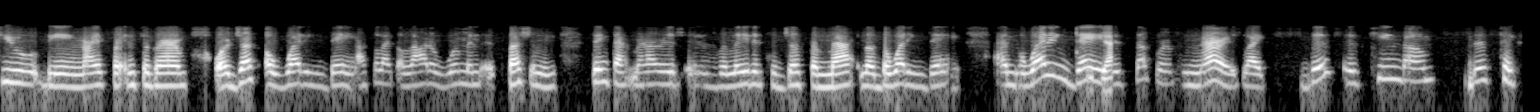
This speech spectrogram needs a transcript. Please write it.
cute, being nice for Instagram, or just a wedding day. I feel like a lot of women, especially, think that marriage is related to just the ma- the, the wedding day, and the wedding day yeah. is separate from marriage. Like this is kingdom. This takes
